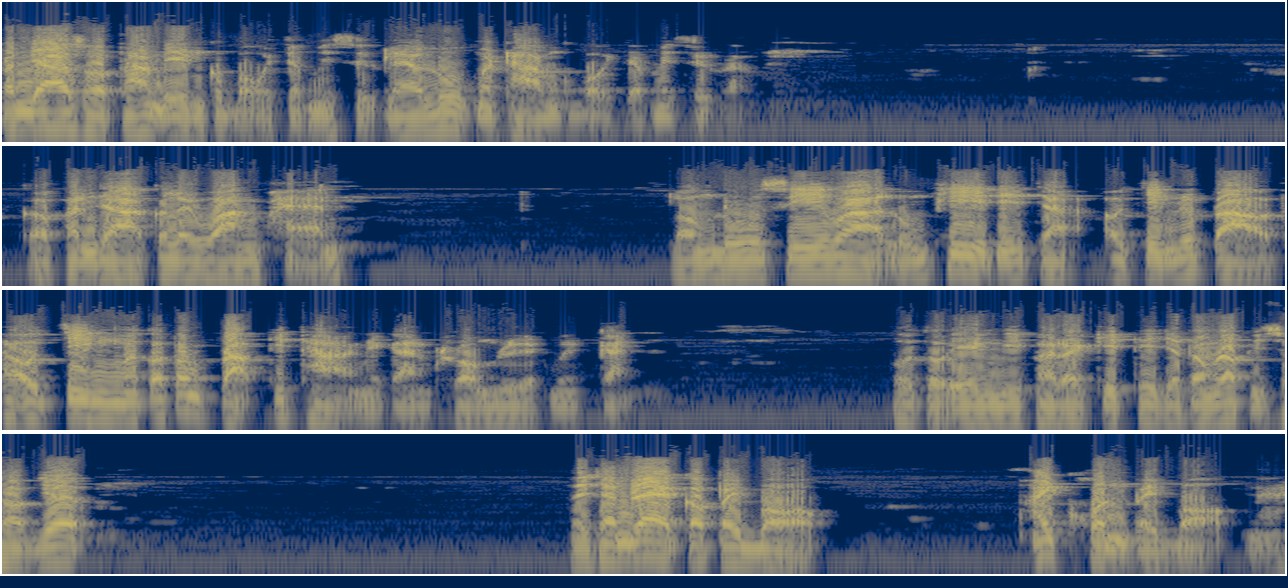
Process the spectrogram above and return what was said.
ปัญญาสอบถามเองก็บอกว่าจะไม่สึกแล้ว ลูกมาถามก็บอกจะไม่สึกแล้วก็ปัญญาก็เลยวางแผน ลองดูซิว่าหลวงพี่นี่จะเอาจริงหรือเปล่า ถ้าเอาจริงมันก็ต้องปรับทิศทางในการครองเรือนเหมือนกันเพราะตัวเองมีภารกิจที่จะต้องรับผิดชอบเยอะ ในชั้นแรกก็ไปบอก ให้คนไปบอกนะ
